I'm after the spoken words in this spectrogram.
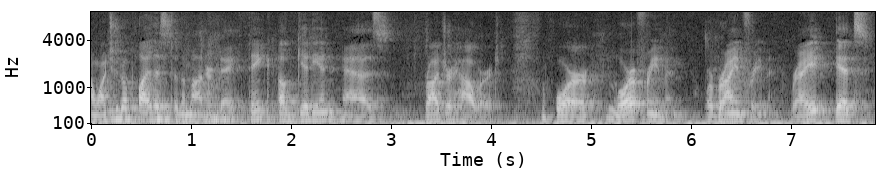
I want you to apply this to the modern day. Think of Gideon as Roger Howard or Laura Freeman or Brian Freeman, right? It's,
